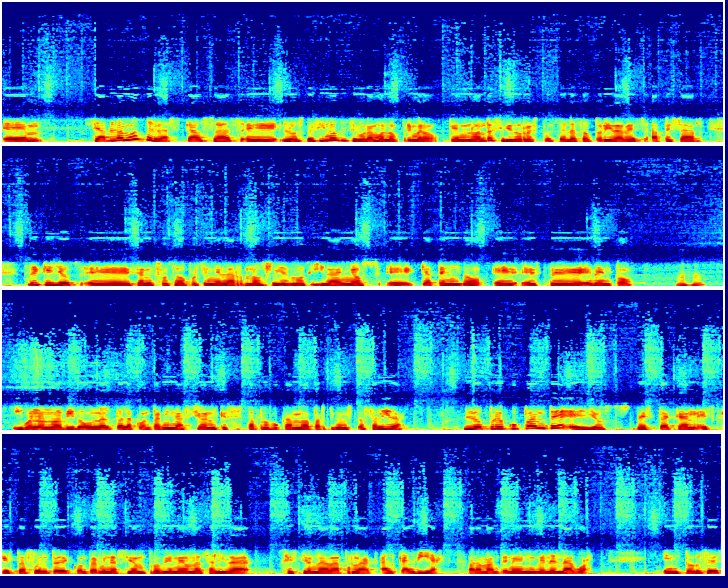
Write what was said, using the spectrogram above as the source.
Eh, si hablamos de las causas, eh, los vecinos aseguran, bueno, primero que no han recibido respuesta de las autoridades a pesar de que ellos eh, se han esforzado por señalar los riesgos y daños eh, que ha tenido este evento. Y bueno, no ha habido un alto a la contaminación que se está provocando a partir de esta salida. Lo preocupante, ellos destacan, es que esta fuente de contaminación proviene de una salida gestionada por la alcaldía para mantener el nivel del agua. Entonces,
